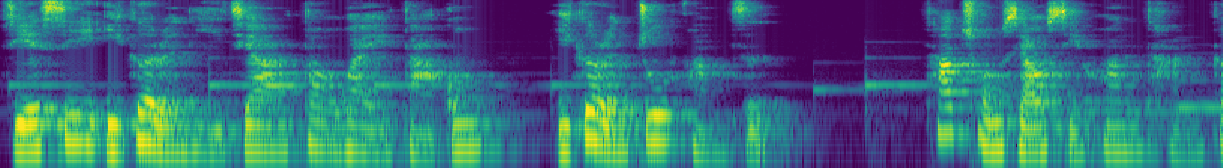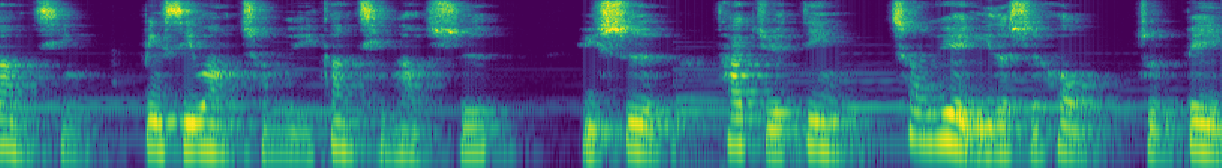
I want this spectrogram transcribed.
杰西一个人离家到外打工，一个人租房子。他从小喜欢弹钢琴，并希望成为钢琴老师。于是，他决定趁业余的时候准备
